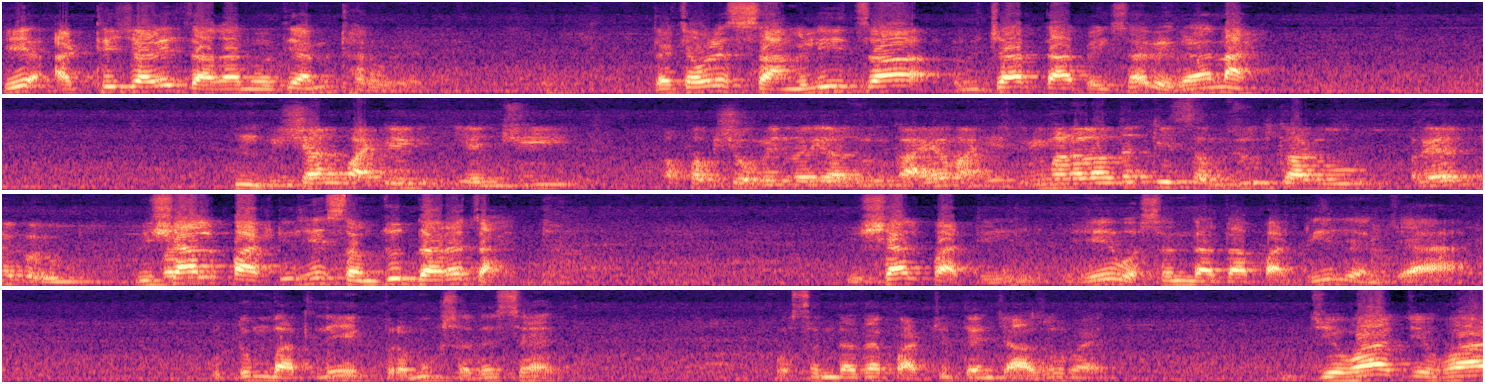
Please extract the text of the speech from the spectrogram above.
हे अठ्ठेचाळीस जागांवरती आम्ही ठरवलेलं आहे. त्याच्यामुळे सांगलीचा विचार त्यापेक्षा वेगळा नाही. विशाल पाटील यांची अपक्ष उमेदवारी अजून कायम आहे. तुम्ही म्हणाला होता की समजूत काढू प्रयत्न करू विशाल पाटील हे समजूतदारच आहेत. विशाल पाटील हे वसंतदादा पाटील यांच्या कुटुंबातले एक प्रमुख सदस्य आहेत. वसंतदादा पाटील त्यांचे आजोबा आहेत. जेव्हा जेव्हा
